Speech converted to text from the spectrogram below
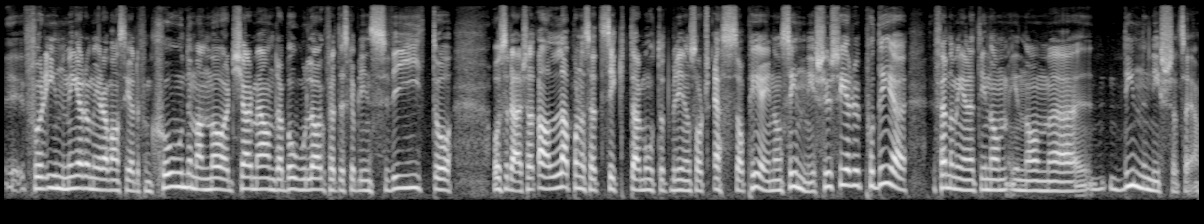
Eh, för in mer och mer avancerade funktioner, man mergar med andra bolag för att det ska bli en svit och, och sådär. Så att alla på något sätt siktar mot att bli någon sorts SAP inom sin nisch. Hur ser du på det fenomenet inom, inom uh, din nisch så att säga?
